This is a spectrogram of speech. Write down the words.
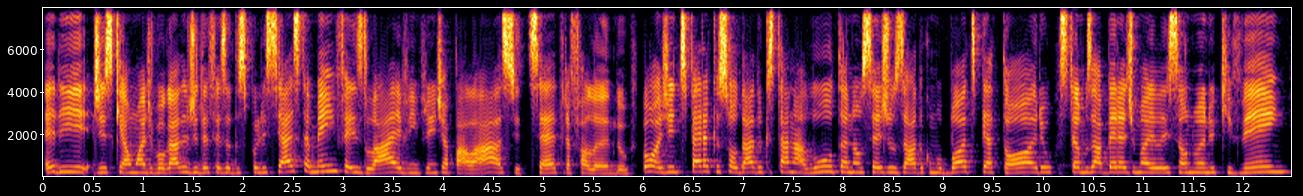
Ele diz que é um advogado de defesa dos policiais, também fez live em frente a Palácio, etc., falando: bom, a gente espera que o soldado que está na luta não seja usado como bode expiatório. Estamos à beira de uma eleição no ano que vem.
